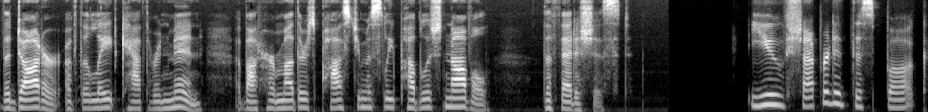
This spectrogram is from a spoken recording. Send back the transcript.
the daughter of the late Katherine Min, about her mother's posthumously published novel, The Fetishist. You've shepherded this book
